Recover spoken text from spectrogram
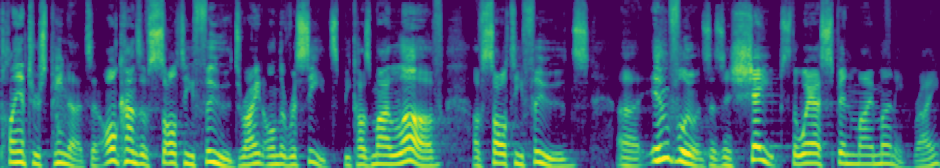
Planters peanuts and all kinds of salty foods, right, on the receipts because my love of salty foods uh, influences and shapes the way I spend my money, right?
